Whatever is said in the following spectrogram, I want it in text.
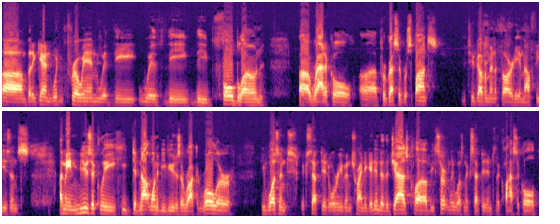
um, but again wouldn't throw in with the with the the full blown uh, radical uh, progressive response to government authority and malfeasance. I mean, musically, he did not want to be viewed as a rock and roller. He wasn't accepted or even trying to get into the jazz club. He certainly wasn't accepted into the classical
